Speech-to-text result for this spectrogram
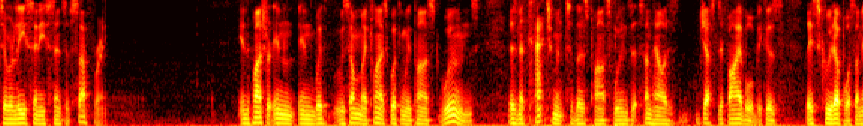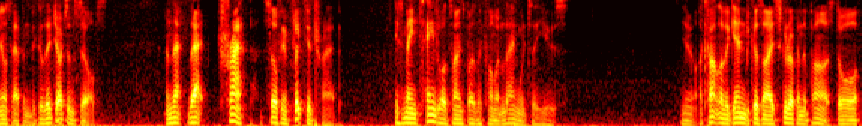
to release any sense of suffering. In the past, in, in with, with some of my clients working with past wounds, there's an attachment to those past wounds that somehow is justifiable because they screwed up or something else happened because they judge themselves, and that that trap, self-inflicted trap, is maintained a lot of times by the common language they use. You know, I can't love again because I screwed up in the past, or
